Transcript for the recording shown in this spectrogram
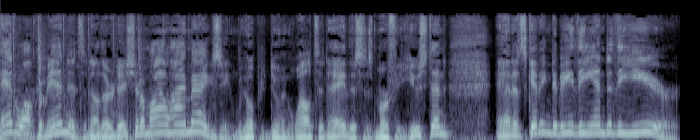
And welcome in. It's another edition of Mile High Magazine. We hope you're doing well today. This is Murphy Houston, and it's getting to be the end of the year.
